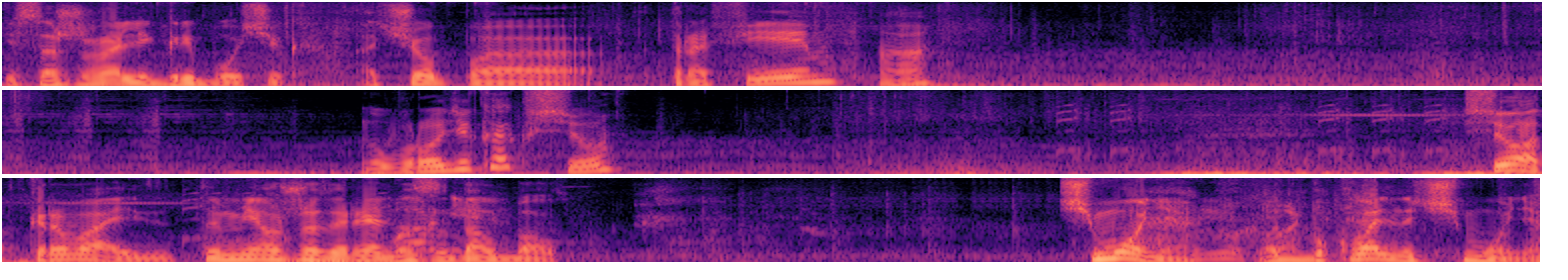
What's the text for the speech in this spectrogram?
и сожрали грибочек. А чё по трофеям, а? Ну, вроде как все. Все, открывай. Ты меня уже реально Парни. задолбал. Чмоня. Ну, вот буквально чмоня.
